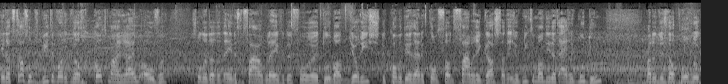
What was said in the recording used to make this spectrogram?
in dat strafhofgebied. Er wordt ook wel gekot, maar ruim over. Zonder dat het enige gevaar opleverde voor uh, doelman Joris. De comment die uiteindelijk komt van Fabregas. Dat is ook niet de man die dat eigenlijk moet doen. Maar er dus wel per ongeluk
